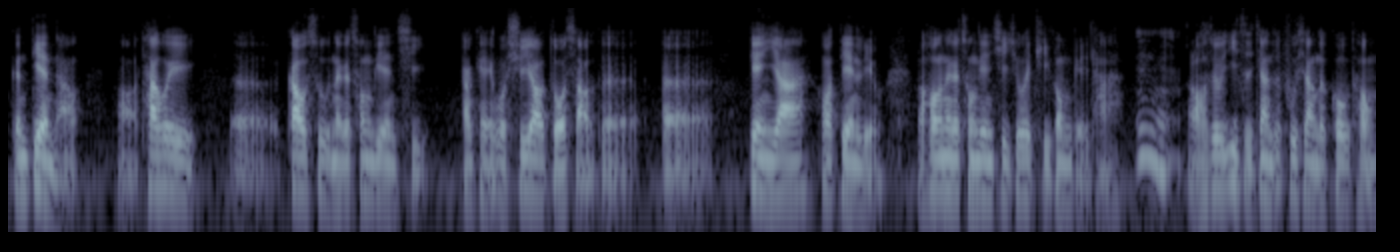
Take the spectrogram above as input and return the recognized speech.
跟电脑啊，它会。呃告诉那个充电器，OK，我需要多少的呃电压或电流，然后那个充电器就会提供给他，嗯，然后就一直这样子互相的沟通。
